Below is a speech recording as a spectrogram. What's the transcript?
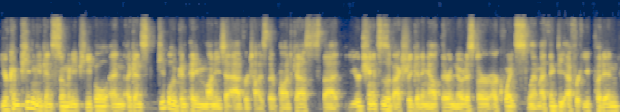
you're competing against so many people and against people who can pay money to advertise their podcasts that your chances of actually getting out there and noticed are, are quite slim. I think the effort you put in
